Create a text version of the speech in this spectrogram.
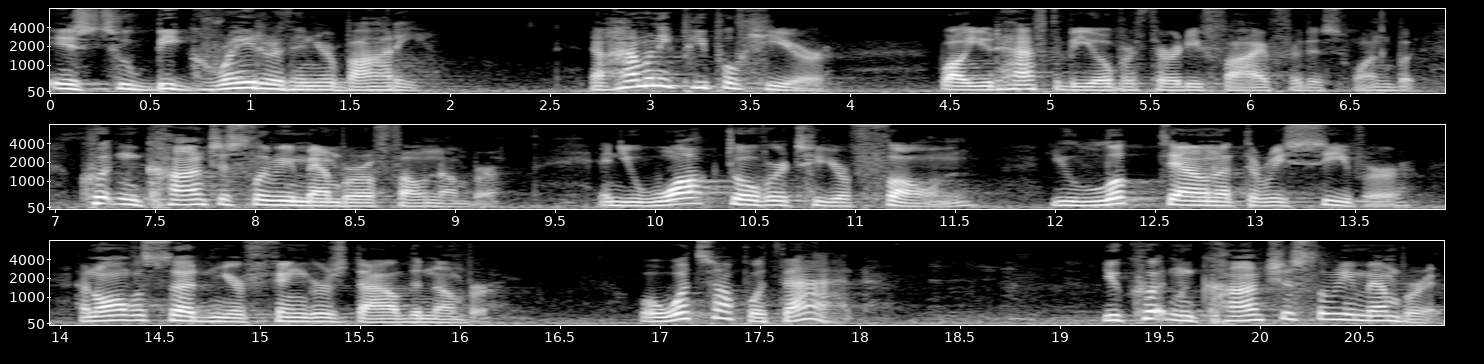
is to be greater than your body. Now, how many people here, well, you'd have to be over 35 for this one, but couldn't consciously remember a phone number? And you walked over to your phone, you looked down at the receiver, and all of a sudden your fingers dialed the number. Well, what's up with that? You couldn't consciously remember it,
